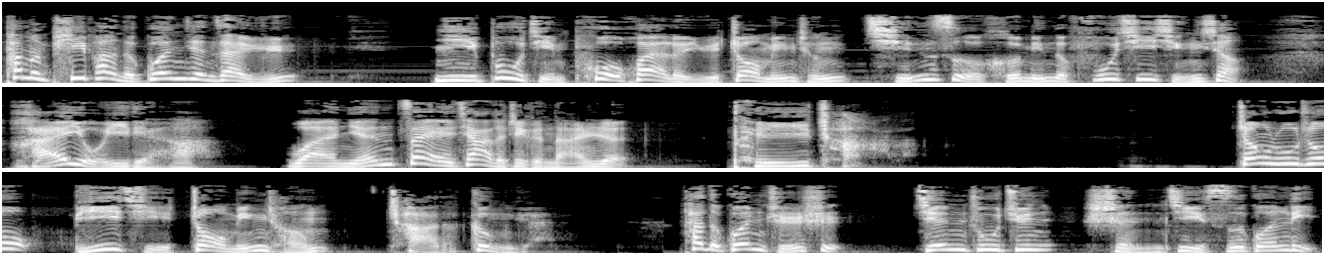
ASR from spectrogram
他们批判的关键在于，你不仅破坏了与赵明诚琴瑟和鸣的夫妻形象，还有一点啊，晚年再嫁的这个男人忒差了。张如舟比起赵明诚差得更远，他的官职是监诸军审计司官吏，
